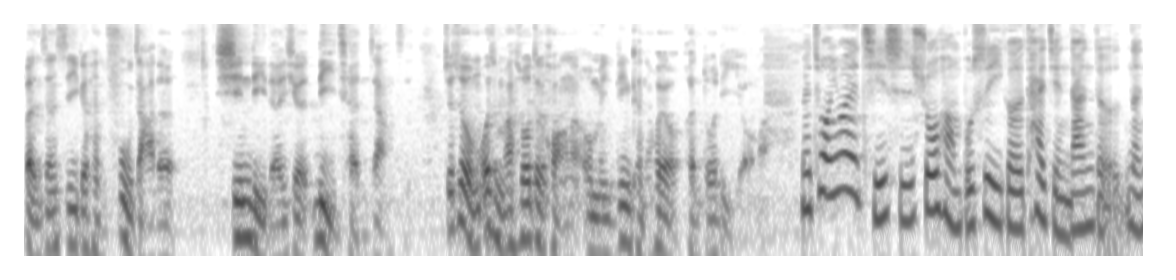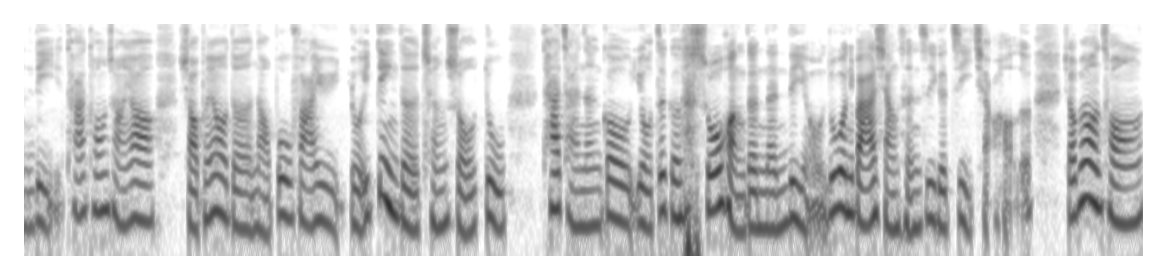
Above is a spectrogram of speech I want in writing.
本身是一个很复杂的心理的一些历程，这样子。就是我们为什么要说这个谎呢？我们一定可能会有很多理由嘛。没错，因为其实说谎不是一个太简单的能力，它通常要小朋友的脑部发育有一定的成熟度，他才能够有这个 说谎的能力哦。如果你把它想成是一个技巧好了，小朋友从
